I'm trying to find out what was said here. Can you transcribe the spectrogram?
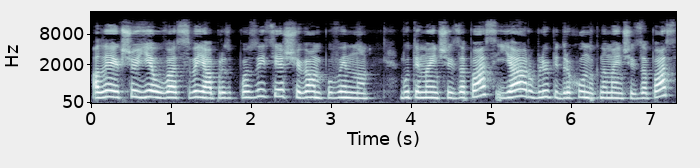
Але якщо є у вас своя пропозиція, що вам повинно бути менший запас, я роблю підрахунок на менший запас.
